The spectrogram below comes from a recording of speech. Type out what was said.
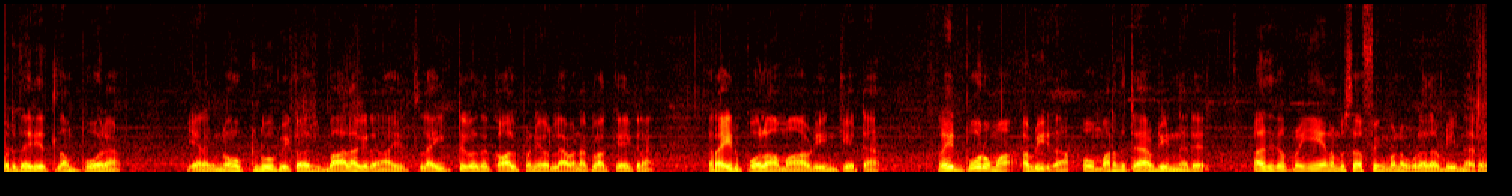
ஒரு தைரியத்துலாம் போகிறேன் எனக்கு நோ க்ளூ பிகாஸ் பாலா கிட்ட நான் லைட்டுக்கு வந்து கால் பண்ணி ஒரு லெவன் ஓ கிளாக் கேட்குறேன் ரைடு போகலாமா அப்படின்னு கேட்டேன். ரைட் போகிறோமா அப்படி ஓ மறந்துட்டேன் அப்படின்னாரு. அதுக்கப்புறம் ஏன் நம்ம சர்ஃபிங் பண்ணக்கூடாது அப்படின்னாரு.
